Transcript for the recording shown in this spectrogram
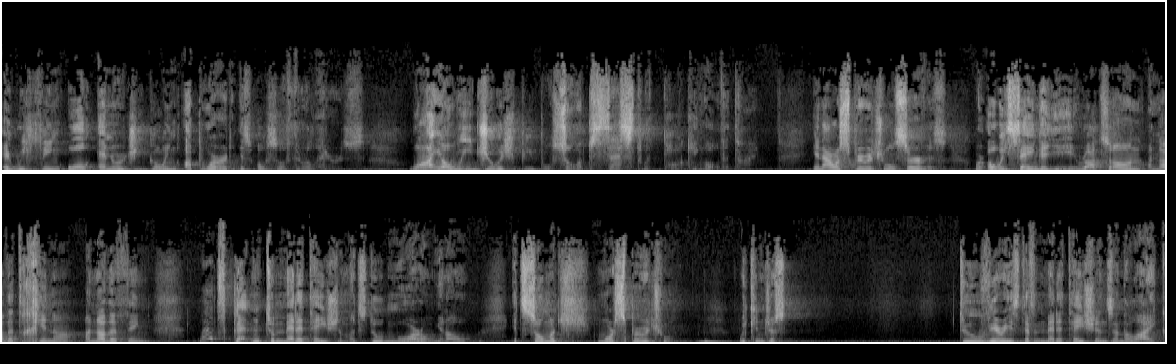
Everything, all energy going upward is also through letters. Why are we Jewish people so obsessed with talking all the time? In our spiritual service, we're always saying a Yehiratzon, another Tchina, another thing. Let's get into meditation. Let's do more, you know, it's so much more spiritual. We can just do various different meditations and the like.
